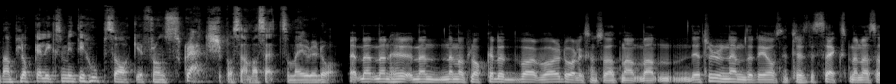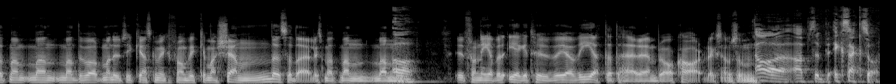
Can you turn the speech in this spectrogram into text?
Man plockar liksom inte ihop saker från scratch på samma sätt som man gjorde då. Men, men, hur, men när man plockade, var, var det då liksom så att man, man, jag tror du nämnde det i avsnitt 36, men alltså att man, man, man, det var, man utgick ganska mycket från vilka man kände sådär, liksom att man, man Ja. Från eget, huvud, jag vet att det här är en bra karl. Liksom, som, Ja, absolut. Exakt så.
